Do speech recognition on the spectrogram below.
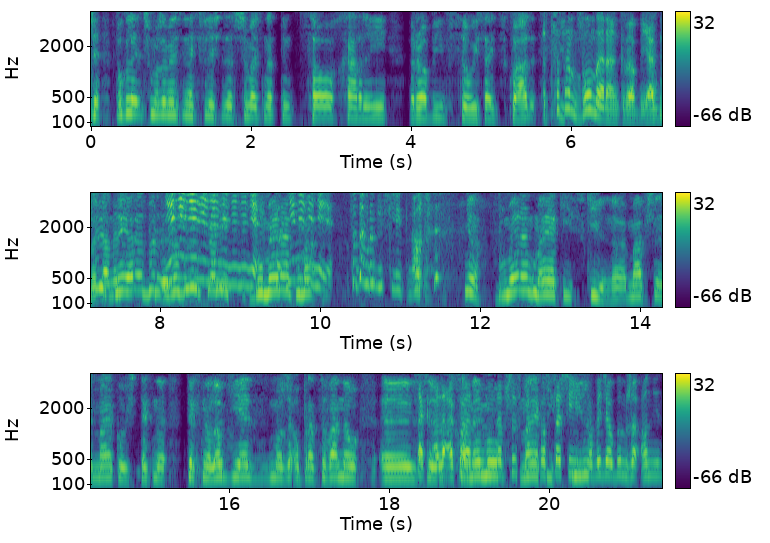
Czy w ogóle, czy możemy na chwilę się zatrzymać nad tym, co Harley robi w Suicide Squad? A Co tam Boomerang robi? Jakby tam nie, jest... Nie, nie, nie, rozumiem nie, nie, nie, nie, nie, Boomerang nie, nie, ma... nie, nie, nie. Co tam robi Slipknot? Nie no, Boomerang ma jakiś skill, no, ma, ma jakąś techno, technologię z, może opracowaną e, Tak, z, ale akurat samemu, ze ma wszystkich jakiś postaci skill. powiedziałbym, że on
